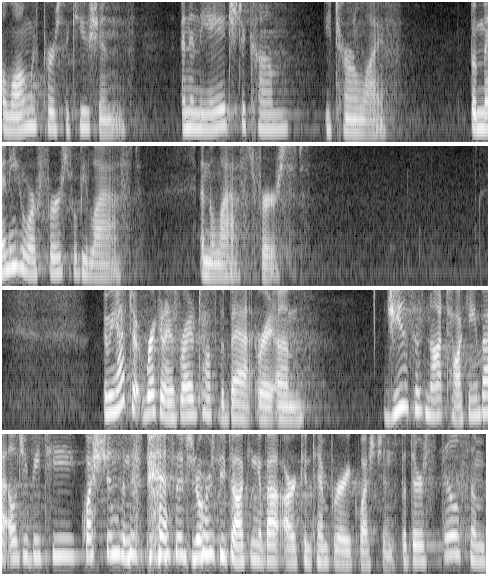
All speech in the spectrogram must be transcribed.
along with persecutions, and in the age to come, eternal life. But many who are first will be last, and the last first. And we have to recognize right off the bat, right? Um, Jesus is not talking about LGBT questions in this passage, nor is he talking about our contemporary questions, but there are still some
